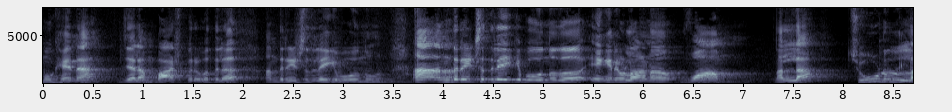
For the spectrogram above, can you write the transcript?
മുഖേന ജലം ബാഷ്പരൂപത്തിൽ അന്തരീക്ഷത്തിലേക്ക് പോകുന്നു. ആ അന്തരീക്ഷത്തിലേക്ക് പോകുന്നത് എങ്ങനെയുള്ളതാണ്? വാം. നല്ല ചൂടുള്ള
